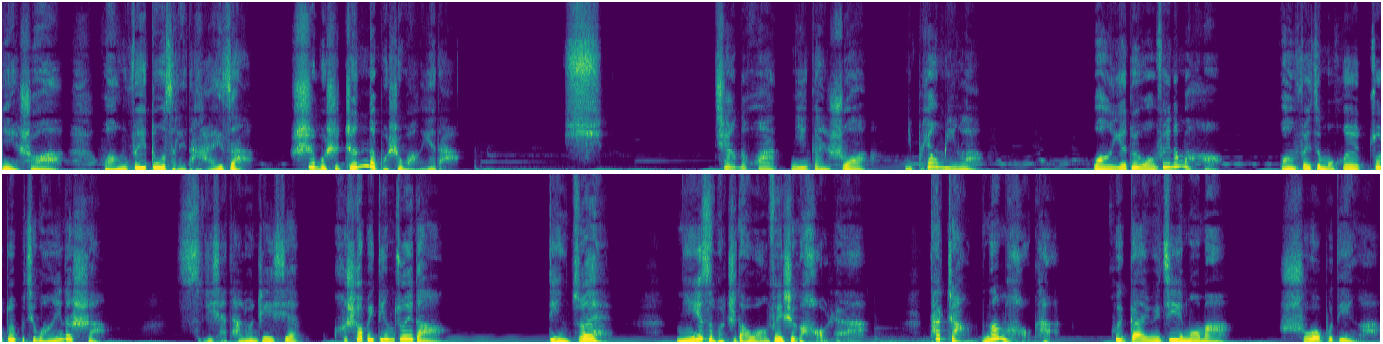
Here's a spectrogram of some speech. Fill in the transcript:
你说，王妃肚子里的孩子是不是真的不是王爷的？嘘。这样的话你也敢说？你不要命了？王爷对王妃那么好，王妃怎么会做对不起王爷的事啊？私底下谈论这些可是要被定罪的。定罪？你怎么知道王妃是个好人啊？她长得那么好看，会甘于寂寞吗？说不定啊，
